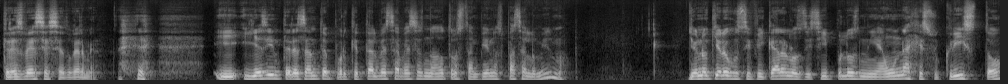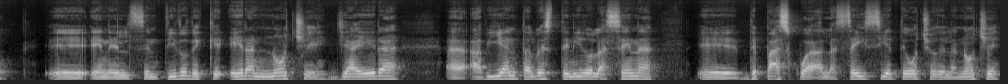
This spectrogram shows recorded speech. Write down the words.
tres veces se duermen. Y, es interesante porque tal vez a veces nosotros también nos pasa lo mismo. Yo no quiero justificar a los discípulos ni aún a Jesucristo eh, en el sentido de que era noche, ya era, habían tal vez tenido la cena eh, de Pascua a las 6, 7, 8 de la noche.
